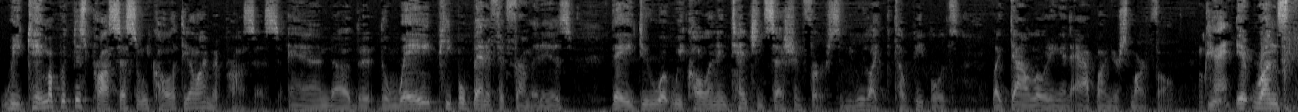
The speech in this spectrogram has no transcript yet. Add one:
we came up with this process and we call it the alignment process. And uh, the, the way people benefit from it is they do what we call an intention session first. And we like to tell people it's like downloading an app on your smartphone. Okay. You, it runs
